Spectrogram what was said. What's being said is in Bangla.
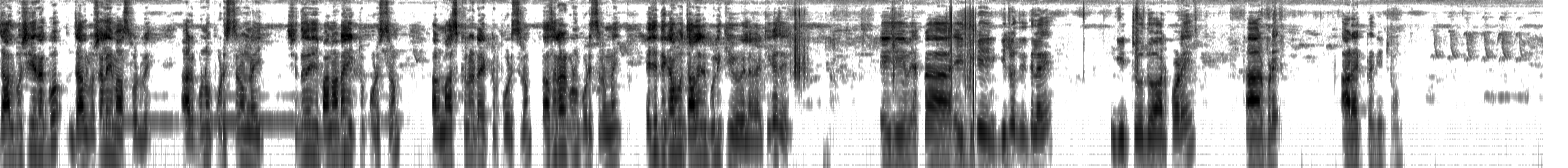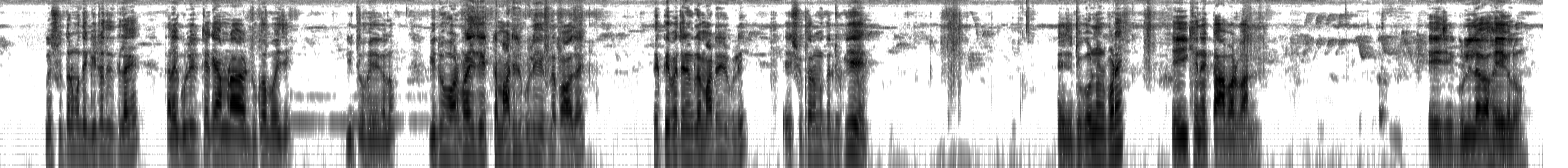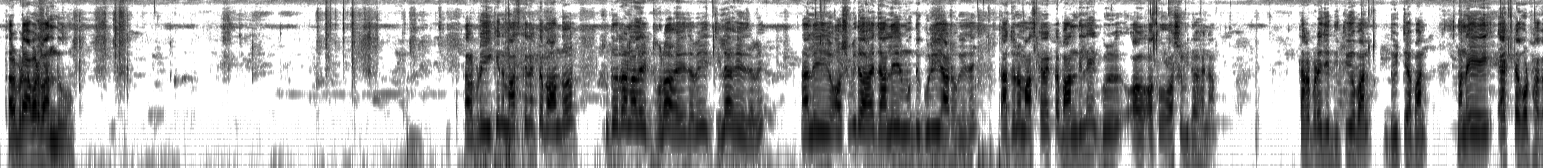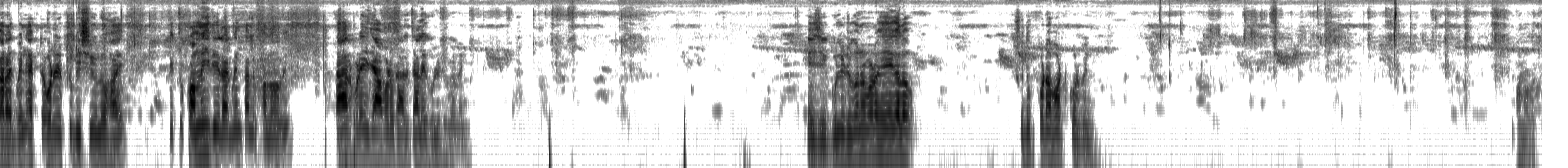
জাল বসিয়ে রাখব। জাল বসালেই মাছ পড়বে। আর কোনো পরিশ্রম নেই। শুধু এই বানাটাই একটু পরিশ্রম, আর মাছ খোলাটা একটু পরিশ্রম, তাছাড়া আর কোনো পরিশ্রম নেই। এই যে দেখাবো জালের গুলি কীভাবে লাগায়, ঠিক আছে? এই যে একটা এই দিকে গিটো দিতে লাগে। গিটো দেওয়ার পরে, তারপরে আর একটা গিটো মানে সুতোর মধ্যে গিটো দিতে লাগে, তাহলে গুলিটাকে আমরা ঢুকাবো এই যে গিটো হয়ে গেল। গিটো হওয়ার পরে এই যে একটা মাটির গুলি এগুলো পাওয়া যায়। দেখতেই পাচ্ছেন এগুলো মাটির গুলি। এই সুতার মধ্যে ঢুকিয়ে এই যে ঢুকানোর পরে এইখানে একটা আবার বান। এই যে গুলি লাগা হয়ে গেল। তারপরে আবার বান দেবো। তারপরে এইখানে মাঝখানে একটা বান ধর, সুতোটা নালে ঢোলা হয়ে যাবে, ঢিলা হয়ে যাবে। নাহলে অসুবিধা হয়, জালের মধ্যে গুলি আটকে যায়। তার জন্য মাঝখানে একটা বান দিলে অত অসুবিধা হয় না। তারপরে যে দ্বিতীয় বান, দুইটা বান মানে একটা করে ফাঁকা রাখবেন, একটা করে একটু বেশি হলেও হয়। একটু কমেই দিয়ে রাখবেন, তাহলে ভালো হবে। তারপরে এই যে আবারও জাল- গুলি ঢুকাবেন। এই যে গুলি ঢুকানোর পর হয়ে গেল। শুধু ফটাফট করবেন। ধন্যবাদ।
